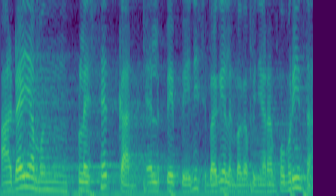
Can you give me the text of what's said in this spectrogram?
Ada yang memplesetkan LPP ini sebagai lembaga penyiaran pemerintah.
